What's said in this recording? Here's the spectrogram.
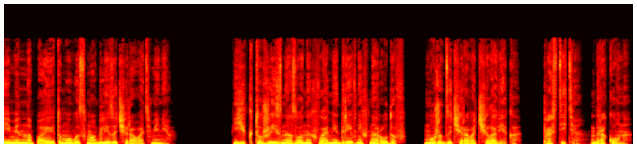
«Именно поэтому вы смогли зачаровать меня». «И кто же из названных вами древних народов может зачаровать человека, простите, дракона,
